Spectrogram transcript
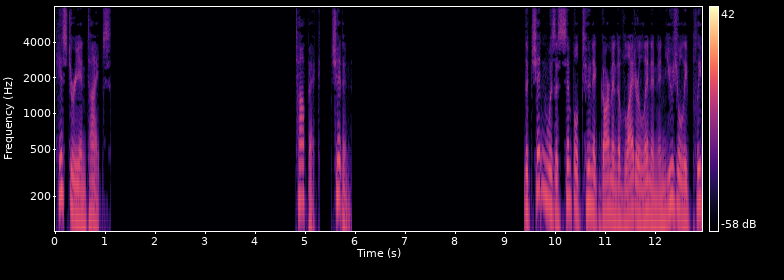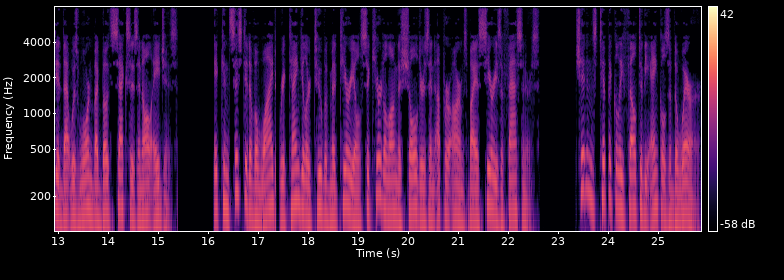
History and types Chiton The chiton was a simple tunic garment of lighter linen and usually pleated that was worn by both sexes and all ages. It consisted of a wide, rectangular tube of material secured along the shoulders and upper arms by a series of fasteners. Chitons typically fell to the ankles of the wearer,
